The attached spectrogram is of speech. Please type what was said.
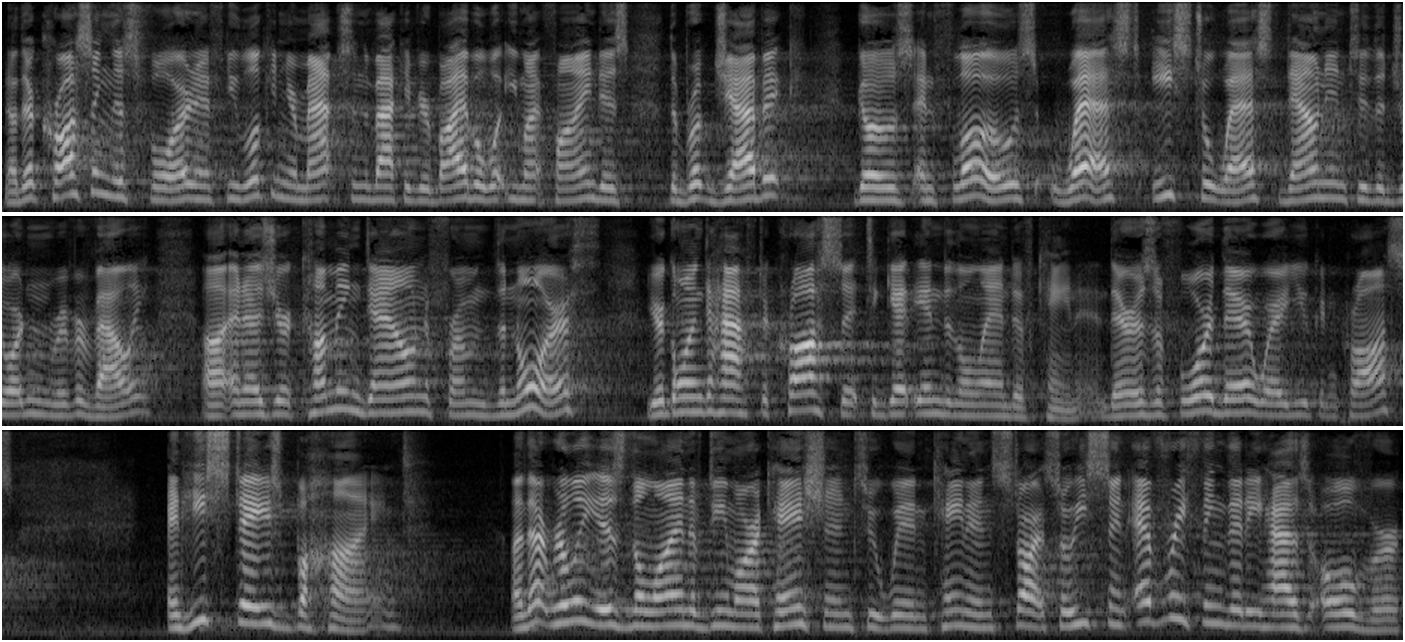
Now, they're crossing this ford, and if you look in your maps in the back of your Bible, what you might find is the brook Jabbok goes and flows west, east to west, down into the Jordan River Valley. Uh, and as you're coming down from the north, you're going to have to cross it to get into the land of Canaan. There is a ford there where you can cross, and he stays behind. And that really is the line of demarcation to when Canaan starts. So he sent everything that he has over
